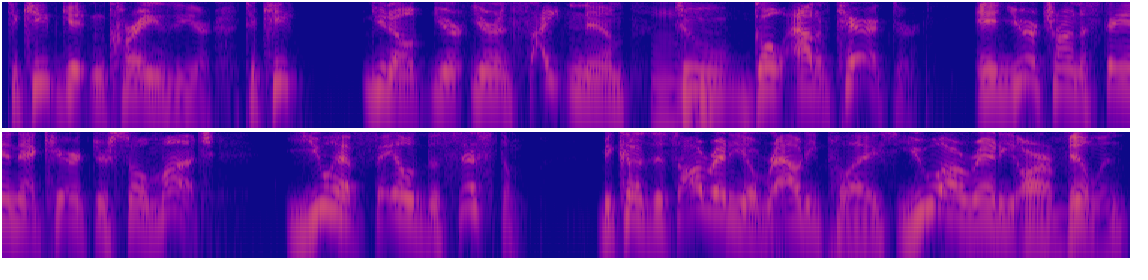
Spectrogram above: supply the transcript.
to keep getting crazier, to keep, you know, you're you're inciting them to mm-hmm. go out of character. And you're trying to stay in that character so much, you have failed the system because it's already a rowdy place. You already are a villain,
